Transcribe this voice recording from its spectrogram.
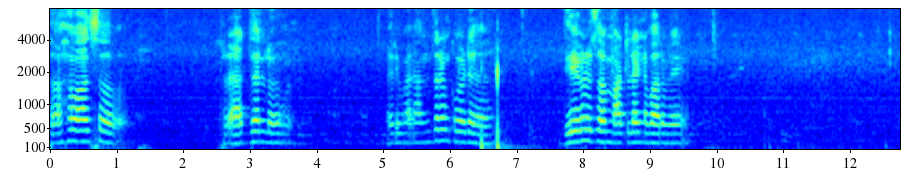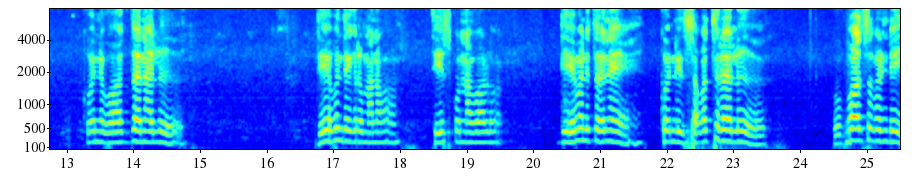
సహవాస ప్రార్థనలో మరి మనందరం కూడా దేవునితో మాట్లాడిన వారమే. కొన్ని వాగ్దానాలు దేవుని దగ్గర మనం తీసుకున్న వాళ్ళం దేవునితోనే కొన్ని సంవత్సరాలు ఉపవాసం ఉండి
